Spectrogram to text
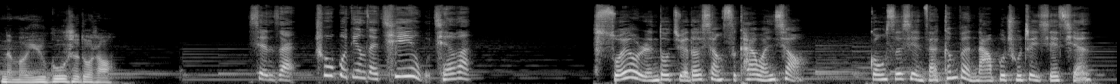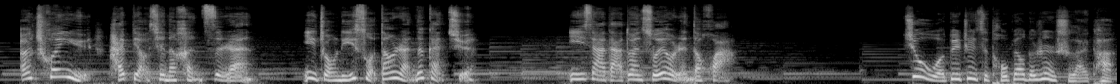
那么预估是多少？现在初步定在七亿五千万，所有人都觉得像是开玩笑。公司现在根本拿不出这些钱，而春雨还表现得很自然，一种理所当然的感觉。一下打断所有人的话：“就我对这次投标的认识来看，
